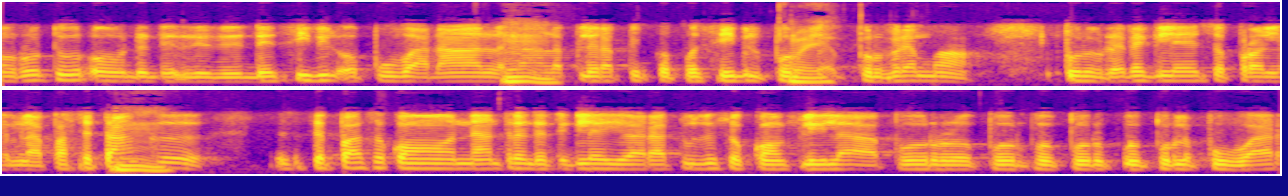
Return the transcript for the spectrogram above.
un retour au- de- de- de- des civils au pouvoir dans, la- dans Mm. la plus rapide que possible pour, Oui. pour vraiment pour régler ce problème-là. Parce que tant Mm. que c'est pas ce qu'on est en train de régler, il y aura toujours ce conflit-là pour pour pour pour, pour, le pouvoir.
